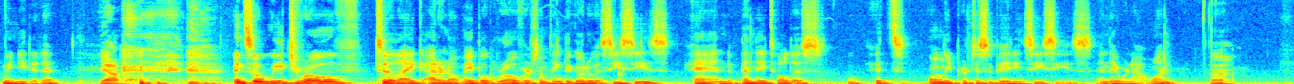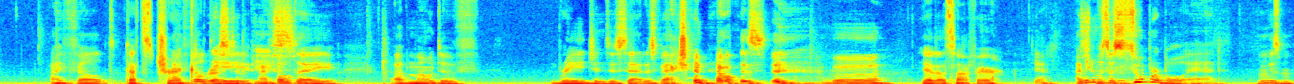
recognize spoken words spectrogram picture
We needed it. Yeah. And so we drove to like, I don't know, Maple Grove or something to go to a CiCi's. And then they told us it's only participating CiCi's and they were not one. Uh, I felt That's true. I felt Rest in a I peace. felt a amount of rage and dissatisfaction that was uh, yeah, that's not fair. yeah. I mean it was a Super Bowl ad. It was Mhm.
